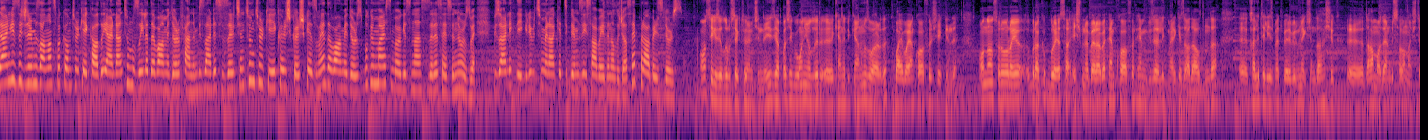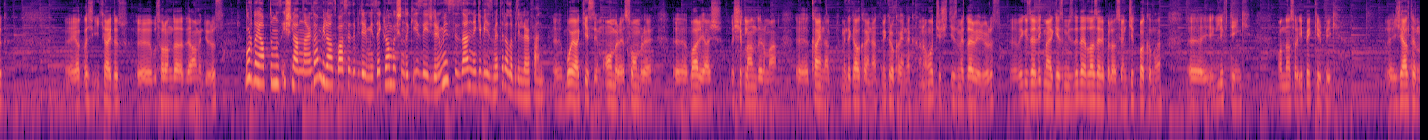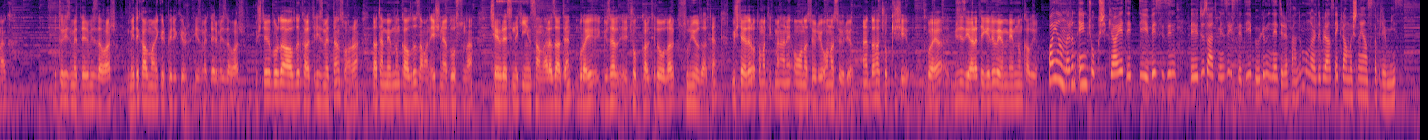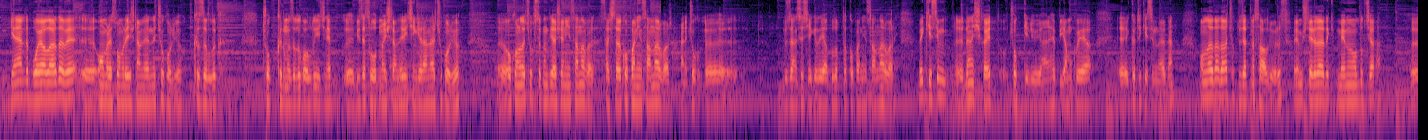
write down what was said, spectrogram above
Değerli izleyicilerimiz Anlat Bakalım Türkiye kaldığı yerden tüm hızıyla devam ediyor efendim. Bizler de sizler için tüm Türkiye'yi karış karış gezmeye devam ediyoruz. Bugün Mersin bölgesinden sizlere sesleniyoruz ve güzellikle ilgili bütün merak ettiklerimizi İsa Bey'den alacağız. Hep beraber izliyoruz. 18 yıldır bu sektörün içindeyiz. Yaklaşık bir 10 yıldır e, kendi dükkanımız vardı. Bay bayan kuaför şeklinde. Ondan sonra orayı bırakıp buraya eşimle beraber hem kuaför hem güzellik merkezi adı altında e, kaliteli hizmet verebilmek için daha şık, e, daha modern bir salon açtık. E, Yaklaşık 2 aydır e, bu salonda devam ediyoruz. Burada yaptığımız işlemlerden biraz bahsedebilir miyiz? Ekran başındaki izleyicilerimiz sizden ne gibi hizmetler alabilirler efendim? E, Boya, kesim, ombre, sombre, e, balyaj, ışıklandırma, kaynak, medikal kaynak, mikro kaynak hani o çeşit hizmetler veriyoruz. Ve güzellik merkezimizde de lazer epilasyon, cilt bakımı, lifting, ondan sonra ipek kirpik, jel tırnak, bu tür hizmetlerimiz de var. Medikal manikür pedikür hizmetlerimiz de var. Müşteri burada aldığı kaliteli hizmetten sonra zaten memnun kaldığı zaman eşine, dostuna, çevresindeki insanlara zaten burayı güzel, e, çok kaliteli olarak sunuyor zaten. Müşteriler otomatikmen hani o ona söylüyor, ona söylüyor. Hani daha çok kişi buraya bizi ziyarete geliyor ve memnun kalıyor. Bayanların en çok şikayet ettiği ve sizin e, düzeltmenizi istediği bölüm nedir efendim? Bunları da biraz ekran başına yansıtabilir miyiz? Genelde boyalarda ve e, omre somre işlemlerinde çok oluyor. Kızıllık, çok kırmızılık olduğu için hep e, bize soğutma işlemleri için gelenler çok oluyor. E, o konuda çok sıkıntı yaşayan insanlar var. Saçları kopan insanlar var. Hani çok e, düzensiz şekilde yapılıp da kopan insanlar var. Ve kesimden şikayet çok geliyor yani hep yamuk veya e, kötü kesimlerden. Onlara da daha çok düzeltme sağlıyoruz ve müşteriler de memnun oldukça e,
